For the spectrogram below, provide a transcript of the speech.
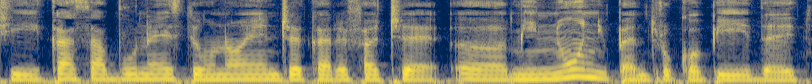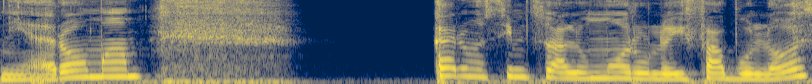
și Casa Bună este un ONG care face uh, minuni pentru copiii de etnie romă care un simț al umorului fabulos,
